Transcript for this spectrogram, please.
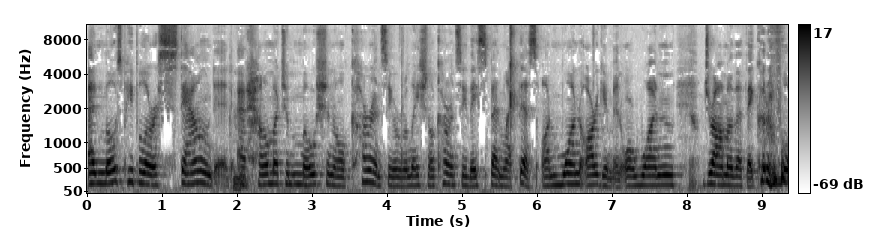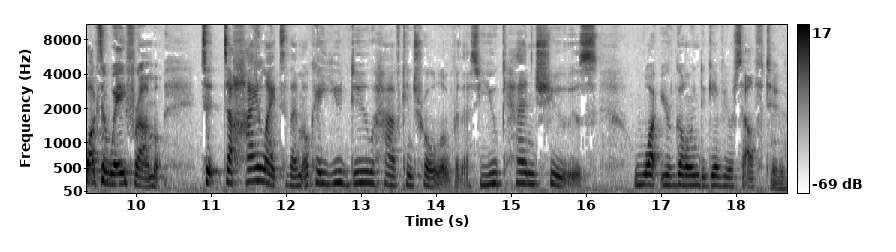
And most people are astounded hmm. at how much emotional currency or relational currency they spend like this on one argument or one drama that they could have walked away from. To, to highlight to them, okay, you do have control over this. You can choose what you're going to give yourself to. Hmm.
